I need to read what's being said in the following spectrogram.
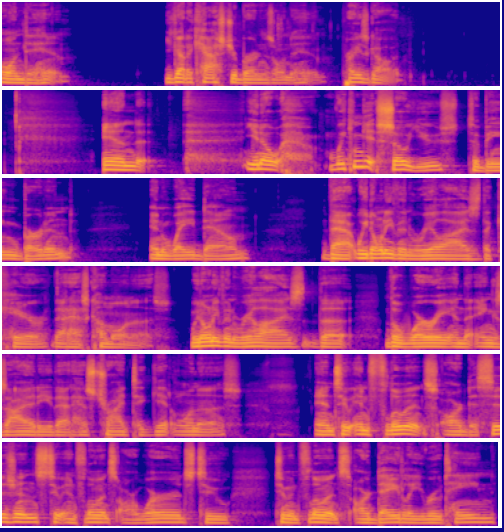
onto Him. You got to cast your burdens onto Him. Praise God. And, you know, we can get so used to being burdened and weighed down that we don't even realize the care that has come on us. We don't even realize the the worry and the anxiety that has tried to get on us and to influence our decisions, to influence our words, to to influence our daily routine.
